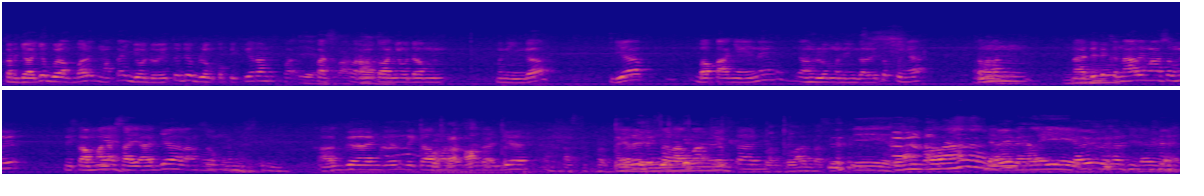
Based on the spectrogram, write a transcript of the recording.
kerja aja bolak balik makanya jodoh itu dia belum kepikiran. Pa- Iya, pas bakal orang tuanya udah men- meninggal dia bapaknya ini yang dulu meninggal itu punya temen nah dia dikenalin langsung nih nikah sama Iya. saya aja Oh, langsung chemistry. Kagak anjir anak saya aja akhirnya dia nggak lama nikah Pelan pelan pasti. Pir. Pelan-pelan. Jangan Meli. tapi benar sih tapi benar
